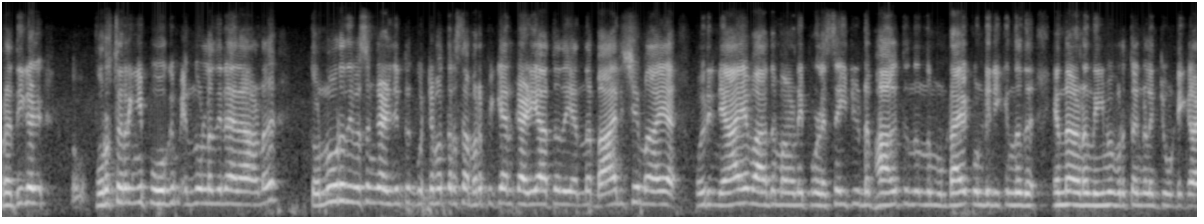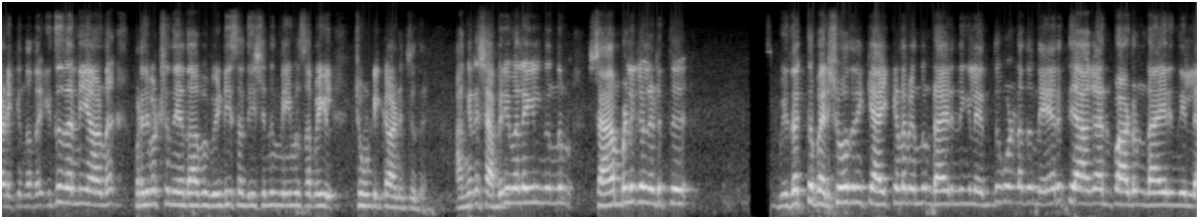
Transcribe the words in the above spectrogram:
പ്രതികൾ പുറത്തിറങ്ങി പോകും എന്നുള്ളതിനാലാണ് തൊണ്ണൂറ് ദിവസം കഴിഞ്ഞിട്ട് കുറ്റപത്രം സമർപ്പിക്കാൻ കഴിയാത്തത് എന്ന ബാലിശ്യമായ ഒരു ന്യായവാദമാണ് ഇപ്പോൾ എസ് ഐ ടിയുടെ ഭാഗത്തു നിന്നും ഉണ്ടായിക്കൊണ്ടിരിക്കുന്നത് എന്നാണ് നിയമവൃത്തങ്ങൾ ചൂണ്ടിക്കാണിക്കുന്നത്. ഇത് തന്നെയാണ് പ്രതിപക്ഷ നേതാവ് വി ഡി സതീശനും നിയമസഭയിൽ ചൂണ്ടിക്കാണിച്ചത്. അങ്ങനെ ശബരിമലയിൽ നിന്നും സാമ്പിളുകൾ എടുത്ത് വിദഗ്ധ പരിശോധനയ്ക്ക് അയക്കണമെന്നുണ്ടായിരുന്നെങ്കിൽ എന്തുകൊണ്ട് അത് നേരത്തെ ആകാൻ പാടുണ്ടായിരുന്നില്ല?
